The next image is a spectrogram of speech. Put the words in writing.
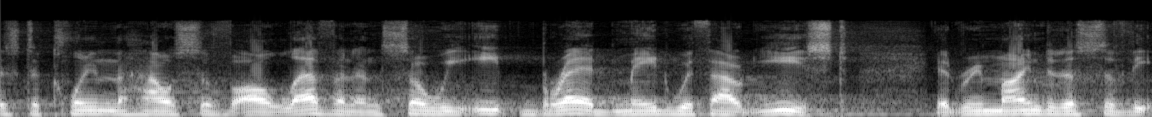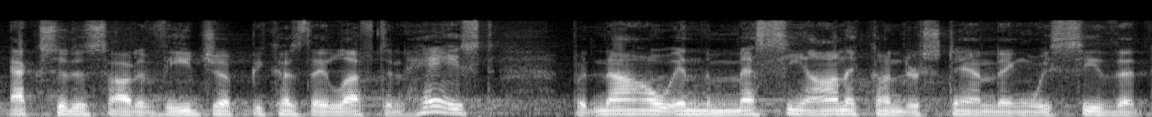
is to clean the house of all leaven, and so we eat bread made without yeast. It reminded us of the exodus out of Egypt because they left in haste, but now in the messianic understanding, we see that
